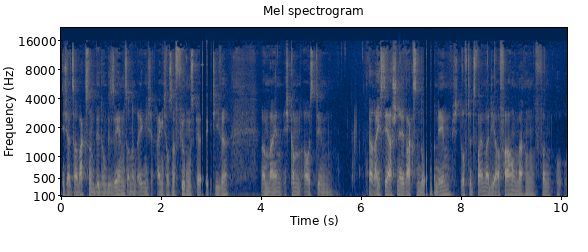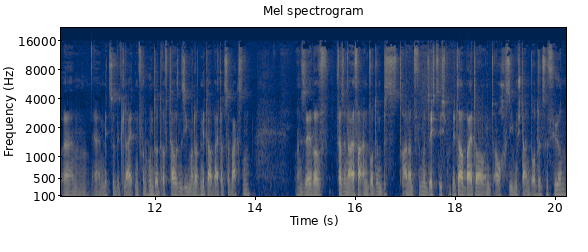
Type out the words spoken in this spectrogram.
nicht als Erwachsenenbildung gesehen, sondern eigentlich, eigentlich aus einer Führungsperspektive. Weil mein, ich komme aus dem Bereich sehr schnell wachsende Unternehmen. Ich durfte zweimal die Erfahrung machen, von, ähm, äh, mitzubegleiten, von 100 auf 1700 Mitarbeiter zu wachsen und selber Personalverantwortung bis 365 Mitarbeiter und auch sieben Standorte zu führen.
